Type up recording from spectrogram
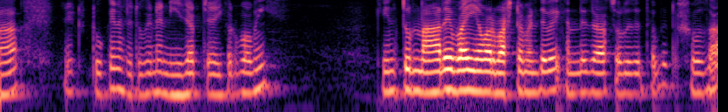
না। একটু টোকেন আছে টোকেনটা নিয়ে যাওয়ার ট্রাই করব আমি। কিন্তু না রে ভাই আমার বাসটা মেরে দেবে। এখান থেকে যা, চলে যেতে হবে, এটা সোজা।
